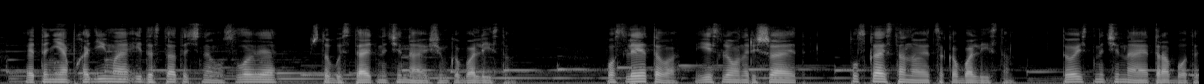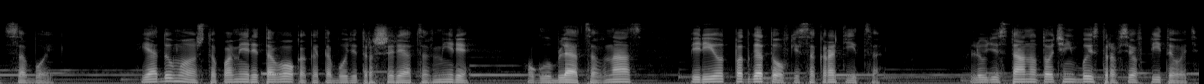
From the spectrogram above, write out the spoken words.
– это необходимое и достаточное условие, чтобы стать начинающим каббалистом. После этого, если он решает, пускай становится каббалистом, то есть начинает работать с собой. Я думаю, что по мере того, как это будет расширяться в мире, углубляться в нас – период подготовки сократится. Люди станут очень быстро все впитывать,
